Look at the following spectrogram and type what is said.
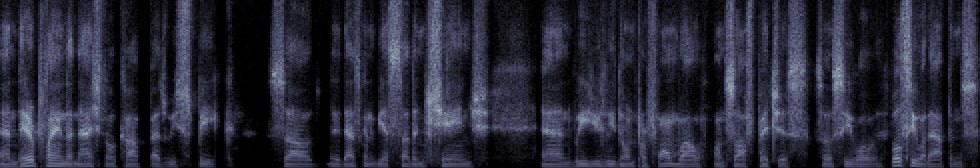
and they're playing the national cup as we speak. So that's going to be a sudden change, and we usually don't perform well on soft pitches. So see what we'll see what happens.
